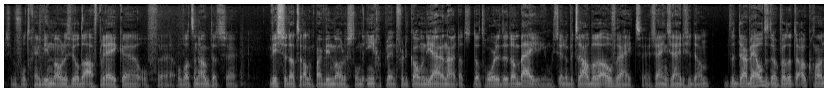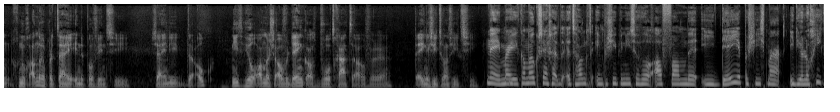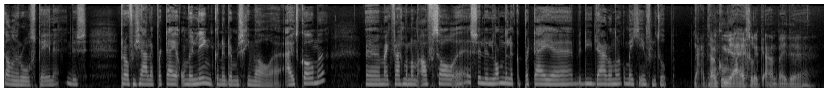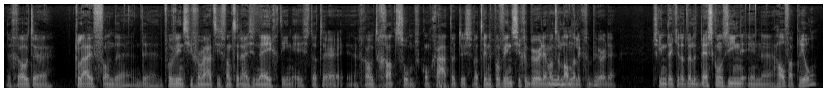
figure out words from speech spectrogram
ze bijvoorbeeld geen windmolens wilden afbreken of, uh, of wat dan ook. Dat ze wisten dat er al een paar windmolens stonden ingepland voor de komende jaren. Nou, dat, dat hoorde er dan bij. Je moest wel een betrouwbare overheid eh, zijn, zeiden ze dan. Daarbij helpt het ook wel dat er ook gewoon genoeg andere partijen in de provincie zijn die er ook niet heel anders over denken als het bijvoorbeeld gaat over de energietransitie. Nee, maar je kan ook zeggen, het hangt in principe niet zoveel af van de ideeën precies, maar ideologie kan een rol spelen. Dus provinciale partijen onderling kunnen er misschien wel uh, uitkomen. Uh, maar ik vraag me dan af, zal, uh, zullen landelijke partijen hebben die daar dan ook een beetje invloed op? Nou, dan kom je eigenlijk aan bij de, de grote kluif van de, de provincieformaties van 2019. Is dat er een groot gat soms kon gapen tussen wat er in de provincie gebeurde en wat er Mm. landelijk gebeurde. Misschien dat je dat wel het best kon zien in uh, half april.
